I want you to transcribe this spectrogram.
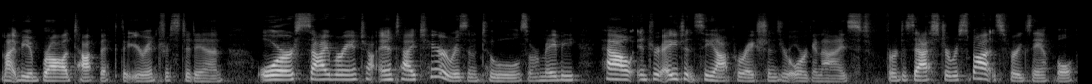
might be a broad topic that you're interested in, or cyber anti-terrorism tools, or maybe how interagency operations are organized for disaster response, for example,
